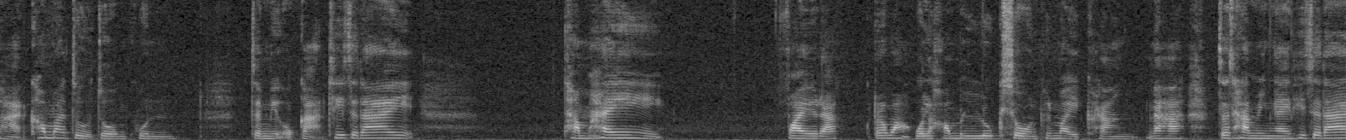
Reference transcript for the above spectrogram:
กาสเข้ามาจู่โจมคุณ จะมีโอกาสที่จะได้ทำให้ไฟรักระหว่างคุณและเขามันลุกโชนขึ้นมาอีกครั้งนะคะ จะทำยังไงที่จะได้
